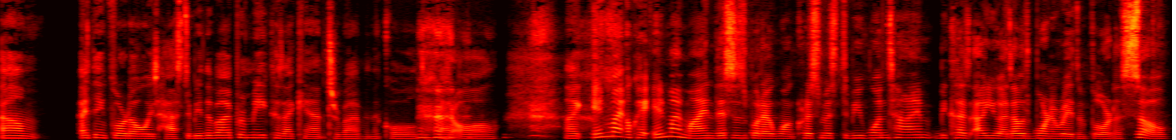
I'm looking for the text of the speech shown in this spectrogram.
Um, I think Florida always has to be the vibe for me because I can't survive in the cold at all. Like in my okay, in my mind, this is what I want Christmas to be one time because uh, you guys, I was born and raised in Florida, so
